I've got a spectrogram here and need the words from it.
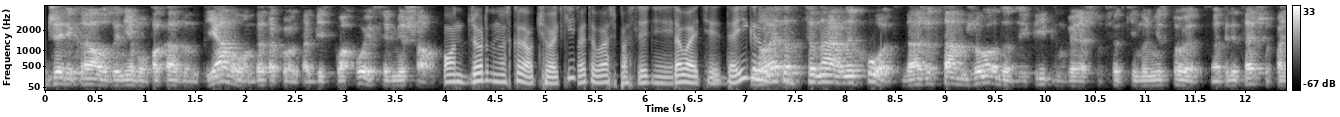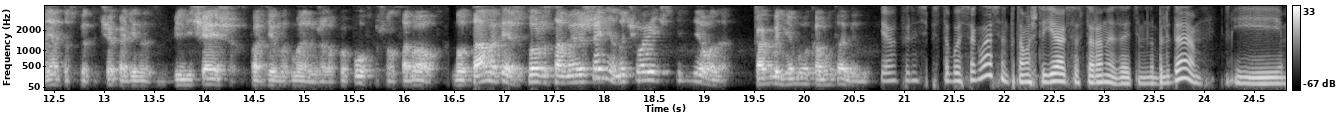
Джерри Крауза не был показан дьяволом, да, такой он там весь плохой и всем мешал. Он Джордану сказал, чуваки, это ваш последний, давайте доигрывать. Но это сценарный ход. Даже сам Джордан и Пиппин говорят, что все-таки ну, не стоит отрицать, что понятно, что это человек один из величайших спортивных менеджеров эпох, потому что он собрал. Но там, опять же, то же самое решение, но человечески сделано как бы не было кому-то обидно. Я, в принципе, с тобой согласен, потому что я со стороны за этим наблюдаю. И,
